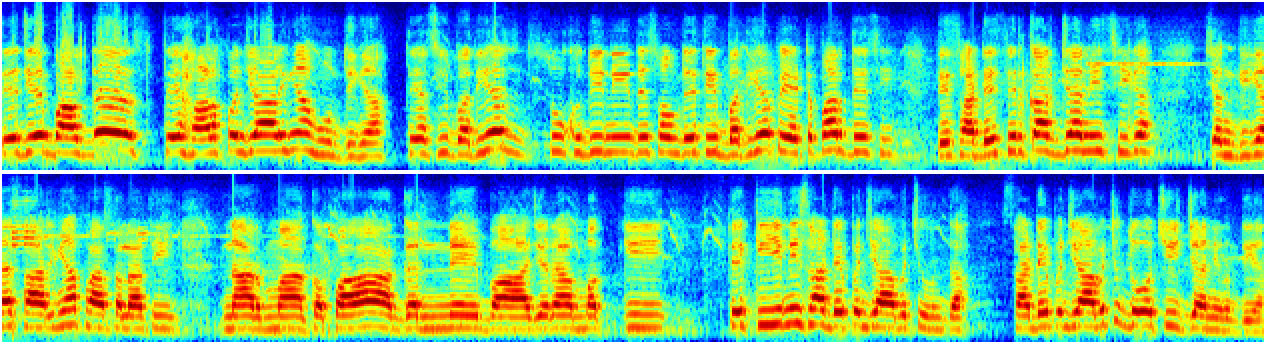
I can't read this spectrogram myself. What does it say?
ਤੇ ਜੇ ਬਲਦ ਤੇ ਹਲ ਪੰਜਾਲੀਆਂ ਹੁੰਦੀਆਂ, ਤੇ ਅਸੀਂ ਵਧੀਆ ਸੁੱਖ ਦੀ ਨੀਂਦ ਸੌਂਦੇ ਸੀ, ਵਧੀਆ ਪੇਟ ਭਰਦੇ ਸੀ, ਤੇ ਸਾਡੇ ਸਿਰ ਕਰਜ਼ਾ ਨਹੀਂ ਸੀਗਾ। ਚੰਗੀਆਂ ਸਾਰੀਆਂ ਫਸਲਾਂ ਸੀ, ਨਰਮਾ, ਕਪਾਹ, ਗੰਨੇ, ਬਾਜਰਾ, ਮੱਕੀ, ਤੇ ਕੀ ਨਹੀਂ ਸਾਡੇ ਪੰਜਾਬ 'ਚ ਹੁੰਦਾ। ਸਾਡੇ ਪੰਜਾਬ 'ਚ ਦੋ ਚੀਜ਼ਾਂ ਨਹੀਂ ਹੁੰਦੀਆਂ।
